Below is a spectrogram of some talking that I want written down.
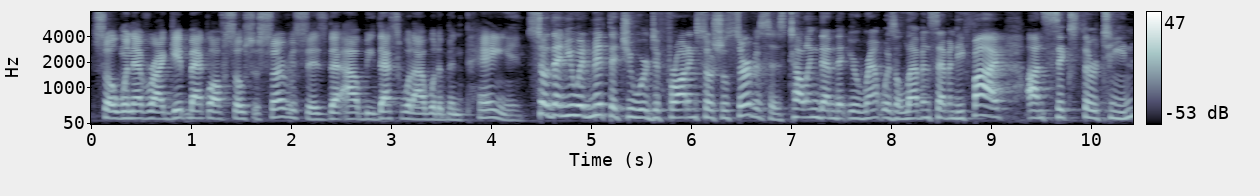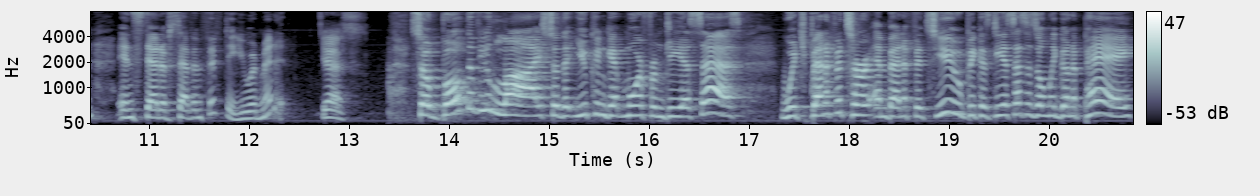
So whenever I get back off social services, that I'll be that's what I would have been paying. So then you admit that you were defrauding social services, telling them that your rent was 1175 on 613 instead of 750. You admit it. Yes. So both of you lie so that you can get more from DSS, which benefits her and benefits you because DSS is only going to pay,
